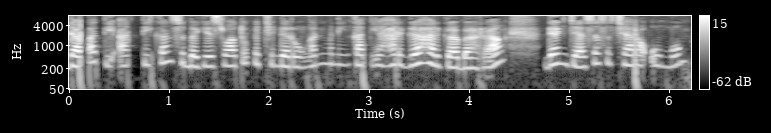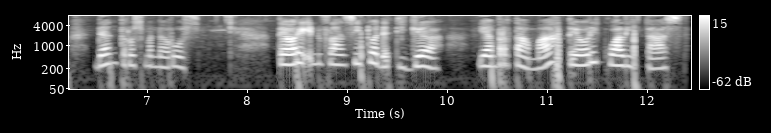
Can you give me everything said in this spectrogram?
dapat diartikan sebagai suatu kecenderungan meningkatnya harga-harga barang dan jasa secara umum dan terus-menerus. Teori inflasi itu ada tiga, yang pertama, teori kualitas.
